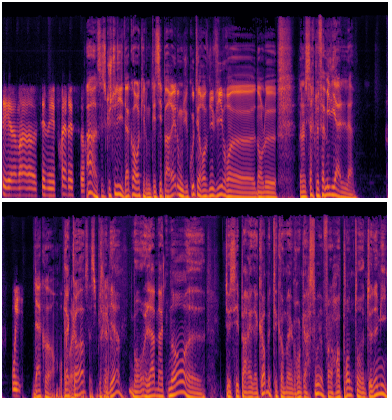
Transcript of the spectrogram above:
c'est, euh, ma- c'est mes frères et sœurs. Ah, c'est ce que je te dis. D'accord, ok. Donc t'es séparé, donc du coup t'es revenu vivre euh, dans le dans le cercle familial. Oui. D'accord. Bon, bah, D'accord, voilà, ça c'est plus très clair. bien. Bon, là maintenant, euh, tu es séparé, d'accord, mais tu es comme un grand garçon, il va falloir reprendre ton autonomie.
